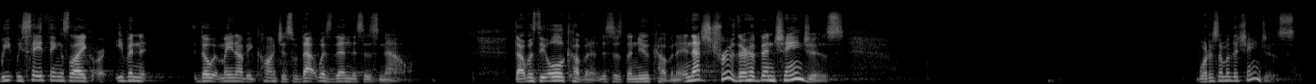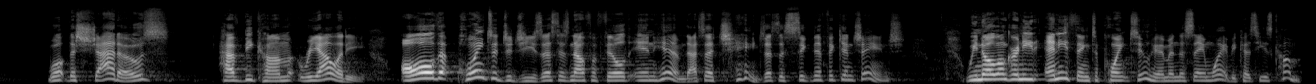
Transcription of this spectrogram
we, we say things like, or even though it may not be conscious, that was then, this is now. That was the old covenant. This is the new covenant. And that's true. There have been changes. What are some of the changes? Well, the shadows have become reality. All that pointed to Jesus is now fulfilled in him. That's a change. That's a significant change. We no longer need anything to point to him in the same way because he's come.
